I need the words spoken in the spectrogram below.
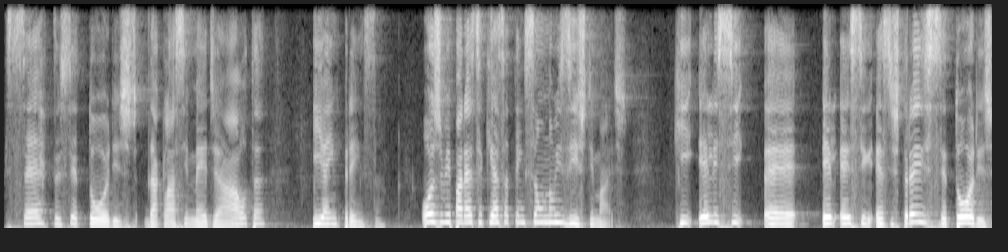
certos setores da classe média alta e a imprensa. Hoje me parece que essa tensão não existe mais, que ele se, é, ele, esse, esses três setores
